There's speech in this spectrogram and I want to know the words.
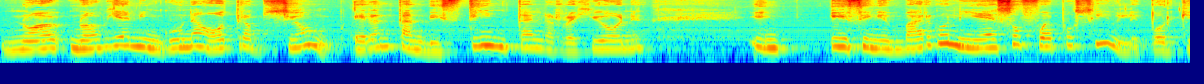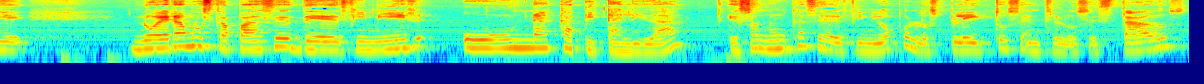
No, no, había ninguna otra opción. Eran tan distintas las regiones. Y, y sin embargo, ni eso fue posible, porque no éramos capaces de definir una capitalidad. Eso nunca se definió por los pleitos entre los estados.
